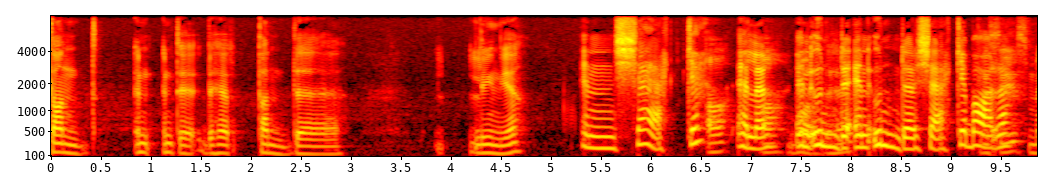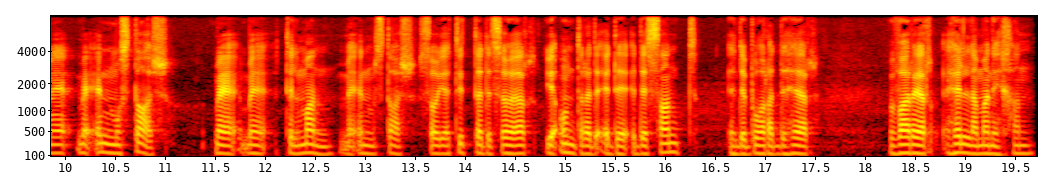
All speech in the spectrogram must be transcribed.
tand, en, inte det här tandlinje. En käke, ja, eller? Ja, en, under, en underkäke bara? Precis, med, med en mustasch. Med, med, till man med en mustasch. Så jag tittade så här, jag undrade, är det, är det sant? Är det bara det här? Var är hela människan?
